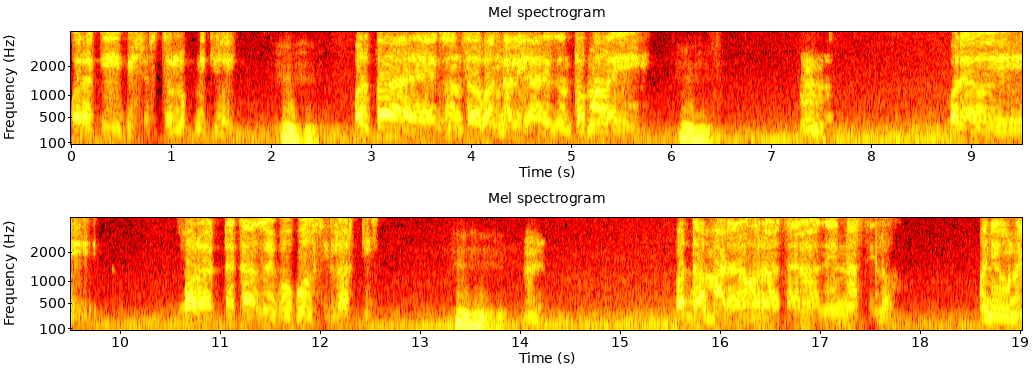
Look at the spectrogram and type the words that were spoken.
ওরা কি বিশ্বস্ত লোক নাকি ওই? হুম তো একজন তো বাঙালি আর একজন তো মালাই। পরে ওই বড় একটা কাজ হইব বলছিল আর কি। হুম হুম হুম। বদ্ধ মার্ডার ওভার আর চার দিন নাছিল মানে উনি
